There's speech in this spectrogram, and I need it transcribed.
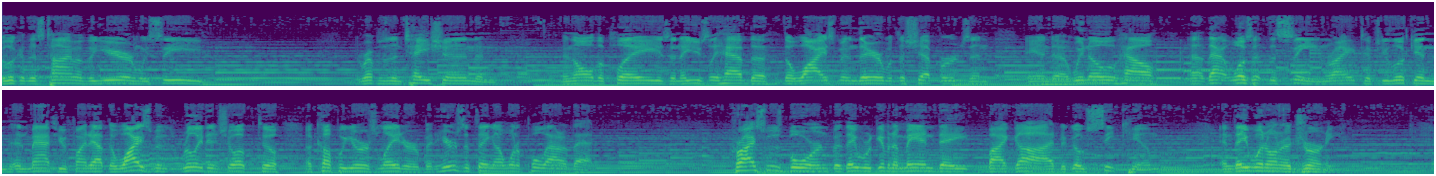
We look at this time of the year and we see the representation and and all the plays and they usually have the the wise men there with the shepherds and and uh, we know how uh, that wasn't the scene right? If you look in in matthew find out the wise men really didn't show up till a couple years later but here's the thing i want to pull out of that. Christ was born but they were given a mandate by god to go seek him and they went on a journey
